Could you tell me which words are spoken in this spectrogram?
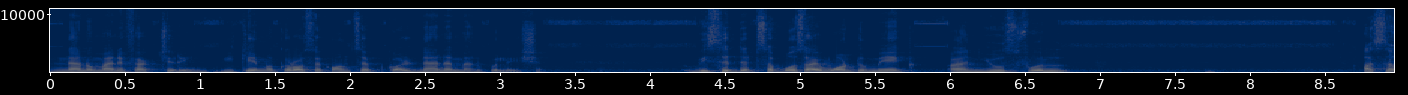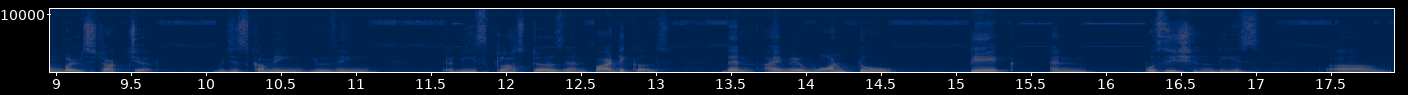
nano manufacturing, we came across a concept called nano manipulation. We said that suppose I want to make an useful assembled structure which is coming using these clusters and particles, then I may want to take and position these um,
